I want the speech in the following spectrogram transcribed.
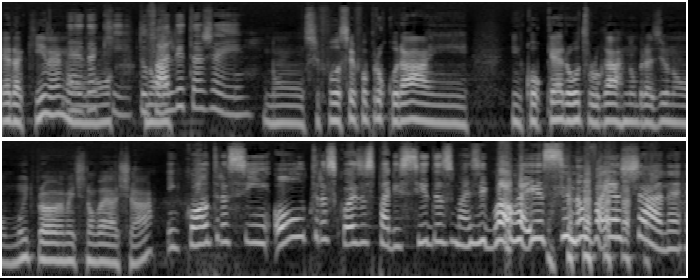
é daqui, né? Não, é daqui, do não, Vale Itajaí. Não, se você for procurar em em qualquer outro lugar no Brasil não, muito provavelmente não vai achar. Encontra sim outras coisas parecidas, mas igual a esse não vai achar, né?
